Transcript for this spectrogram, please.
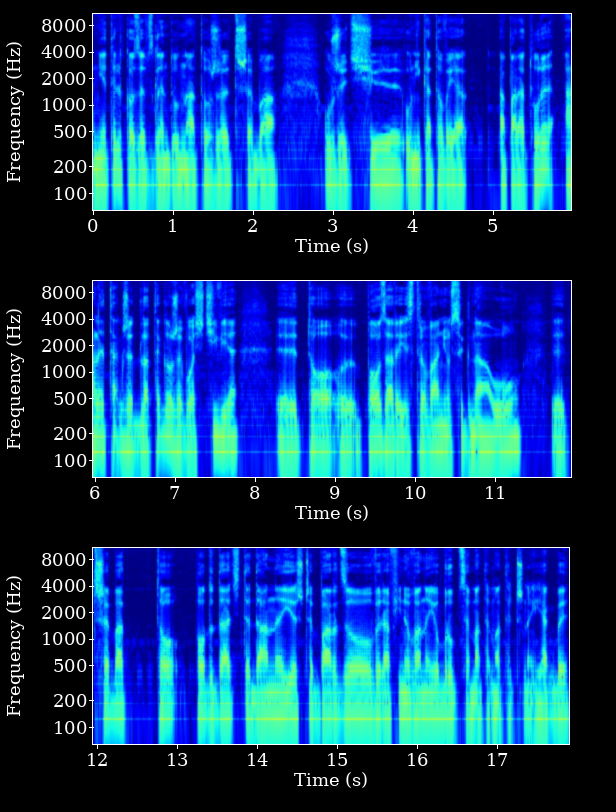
nie tylko ze względu na to, że trzeba użyć e, unikatowej aparatury, ale także dlatego, że właściwie to po zarejestrowaniu sygnału trzeba to poddać te dane jeszcze bardzo wyrafinowanej obróbce matematycznej. Jakby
